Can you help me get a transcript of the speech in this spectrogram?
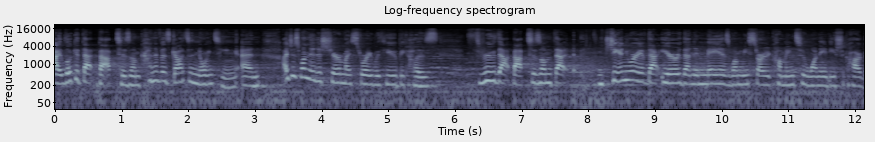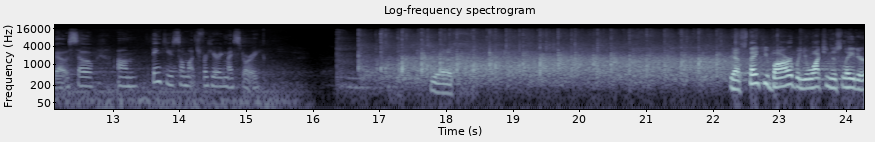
I look at that baptism kind of as God's anointing. And I just wanted to share my story with you because through that baptism, that January of that year, then in May is when we started coming to 180 Chicago. So um, thank you so much for hearing my story. Yes. Yes, thank you, Barb, when you're watching this later.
